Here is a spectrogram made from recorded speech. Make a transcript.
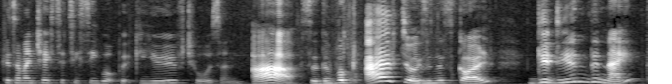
because I'm interested to see what book you've chosen. Ah, so the book I have chosen is called Gideon the Ninth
